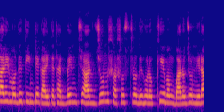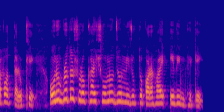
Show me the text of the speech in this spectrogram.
গাড়ির মধ্যে তিনটে গাড়িতে থাকবেন চারজন সশস্ত্র দেহরক্ষী এবং বারো জন নিরাপত্তারক্ষী। অনুব্রত সুরক্ষায় ষোলো জন নিযুক্ত করা হয় এদিন থেকেই।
